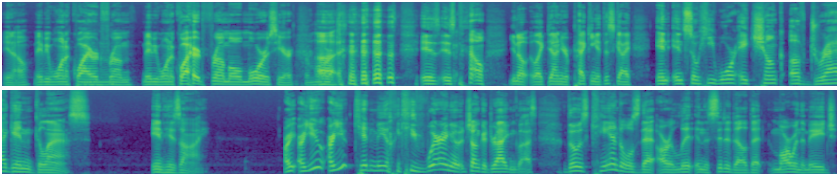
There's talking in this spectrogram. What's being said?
You know, maybe one acquired from maybe one acquired from old Mors here uh, is is now you know like down here pecking at this guy, and and so he wore a chunk of dragon glass in his eye. Are, are you are you kidding me? Like he's wearing a chunk of dragon glass. Those candles that are lit in the Citadel that Marwyn the Mage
